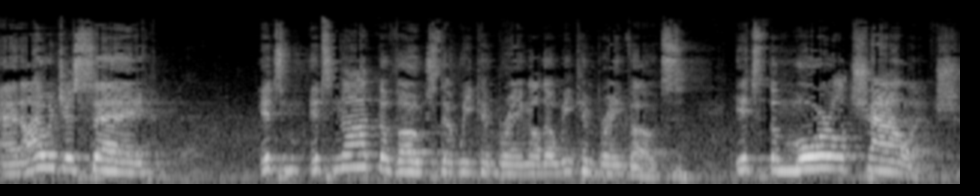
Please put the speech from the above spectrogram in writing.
And I would just say, it's, it's not the votes that we can bring, although we can bring votes. It's the moral challenge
